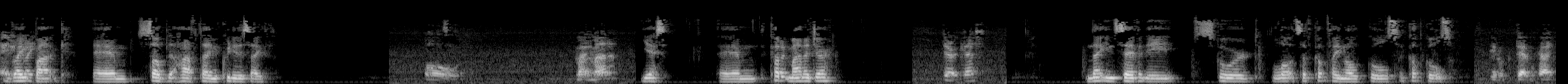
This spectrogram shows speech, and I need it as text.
Eddie right Wright. back, um, subbed at half time, Queen of the South. Oh. McMahon. Yes. Um, current manager, Derek Cass. 1970, scored lots of cup final goals, uh, cup goals. Cass.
